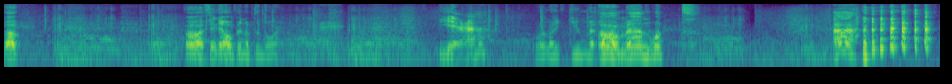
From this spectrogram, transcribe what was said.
Oh. Oh, I think I opened up the door. Yeah. Or like you met. Oh man, what? Ah!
